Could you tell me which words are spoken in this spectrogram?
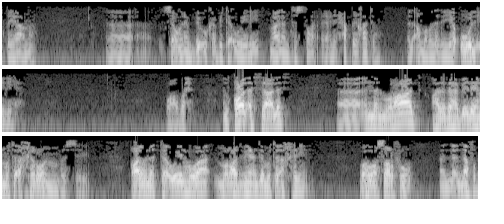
القيامة. آه سأنبئك بتأويل ما لم تستطع يعني حقيقته الأمر الذي يؤول إليه. واضح؟ القول الثالث أن المراد هذا ذهب إليه المتأخرون المفسرين قالوا أن التأويل هو المراد به عند المتأخرين وهو صرف اللفظ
